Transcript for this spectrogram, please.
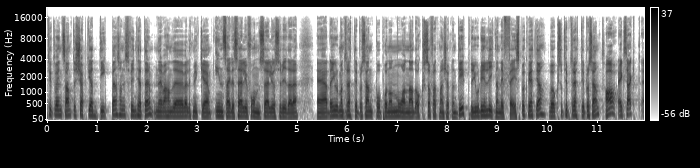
tyckte det var intressant, då köpte jag Dippen, som det så fint heter, när man hade väldigt mycket insidersälj och fondsälj och så vidare. Eh, där gjorde man 30% på, på någon månad också för att man köpte en dipp. Du gjorde ju en liknande i Facebook, vet jag. Det var också typ 30%. Ja, exakt. Eh,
